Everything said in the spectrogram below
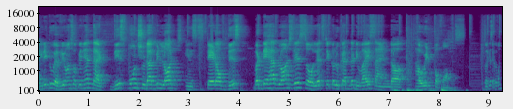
agree to everyone's opinion that this phone should have been launched instead of this but they have launched this so let's take a look at the device and uh, how it performs. So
